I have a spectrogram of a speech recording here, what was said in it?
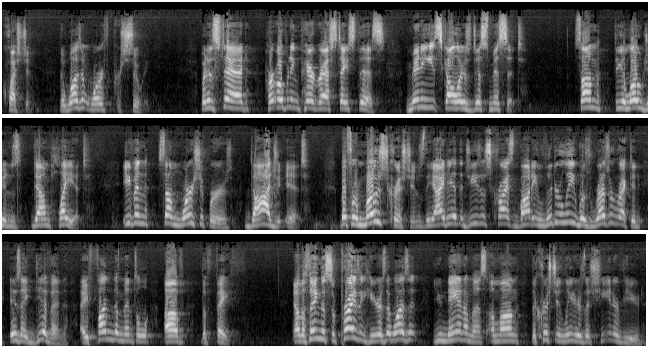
question that wasn't worth pursuing. But instead, her opening paragraph states this Many scholars dismiss it. Some theologians downplay it. Even some worshipers dodge it. But for most Christians, the idea that Jesus Christ's body literally was resurrected is a given, a fundamental of the faith. Now, the thing that's surprising here is it wasn't unanimous among the Christian leaders that she interviewed.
